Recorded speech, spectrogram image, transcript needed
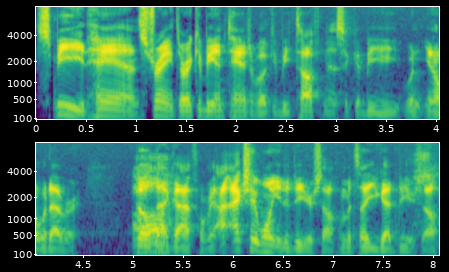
speed, hand, strength, or it could be intangible. It could be toughness. It could be you know whatever. Build Uh, that guy for me. I actually want you to do yourself. I'm gonna tell you, you got to do yourself.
